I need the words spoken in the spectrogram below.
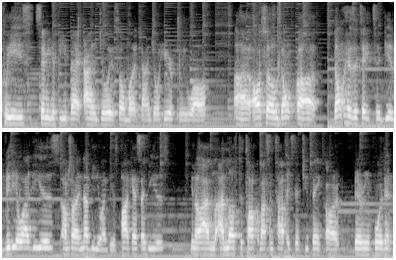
Please send me your feedback. I enjoy it so much. I enjoy hearing from you all. Uh, also, don't uh, don't hesitate to give video ideas. I'm sorry, not video ideas, podcast ideas. You know, I, I love to talk about some topics that you think are very important.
